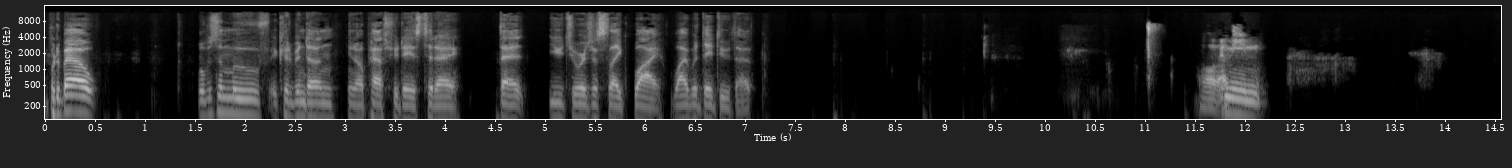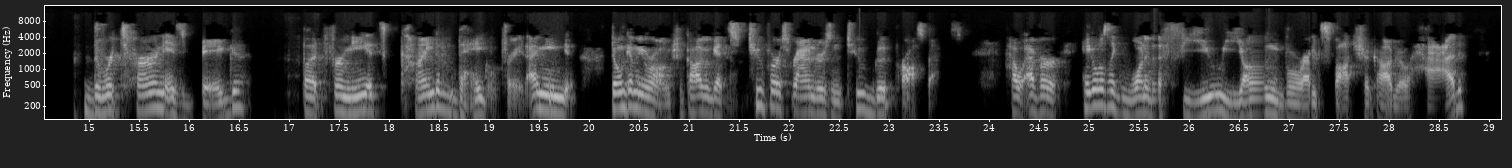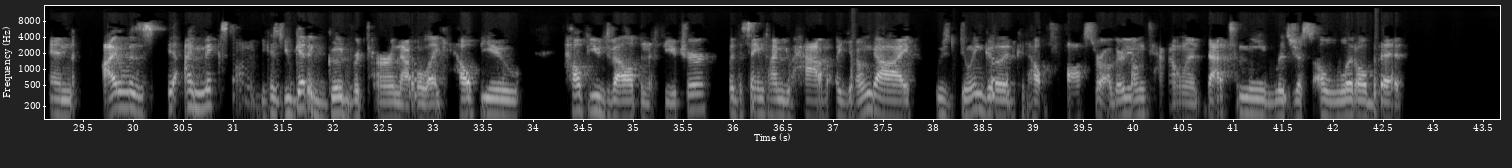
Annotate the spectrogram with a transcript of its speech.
What about what was the move? It could have been done, you know, past few days today that you two are just like, why? Why would they do that? Oh, I mean, the return is big, but for me, it's kind of the Hagel trade. I mean, don't get me wrong, Chicago gets two first rounders and two good prospects. However, Hagel was like one of the few young bright spots Chicago had. And I was I mixed on it because you get a good return that will like help you help you develop in the future. But at the same time, you have a young guy who's doing good, could help foster other young talent. That to me was just a little bit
